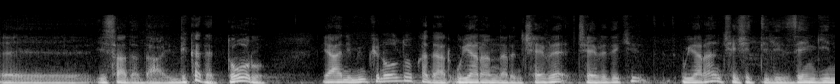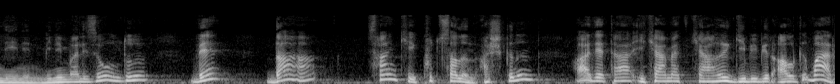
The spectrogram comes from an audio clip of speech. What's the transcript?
Ee, İsa da dahil. Dikkat et. Doğru. Yani mümkün olduğu kadar uyaranların çevre çevredeki uyaran çeşitliliği, zenginliğinin minimalize olduğu ve daha sanki kutsalın, aşkının adeta ikametgahı gibi bir algı var.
